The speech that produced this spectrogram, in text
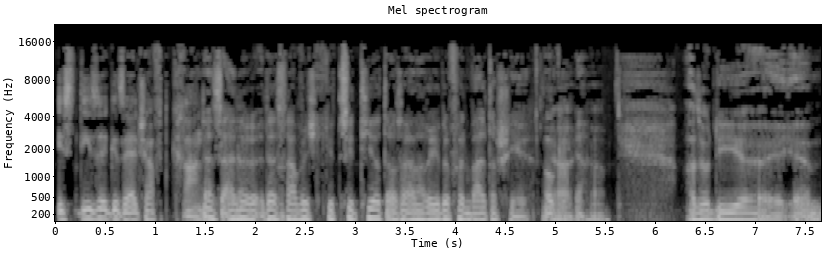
ist diese Gesellschaft krank. Das, eine, das habe ich zitiert aus einer Rede von Walter Scheel. Okay. Ja, ja. Also die äh, äh,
